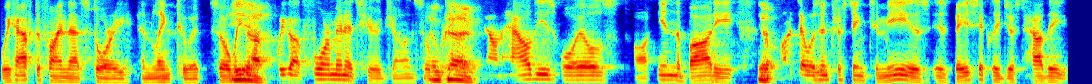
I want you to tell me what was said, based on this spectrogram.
We have to find that story and link to it. So we Yeah. got we got four minutes here, John. So Okay. down how these oils are in the body. The part that was interesting to me is is basically just how they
